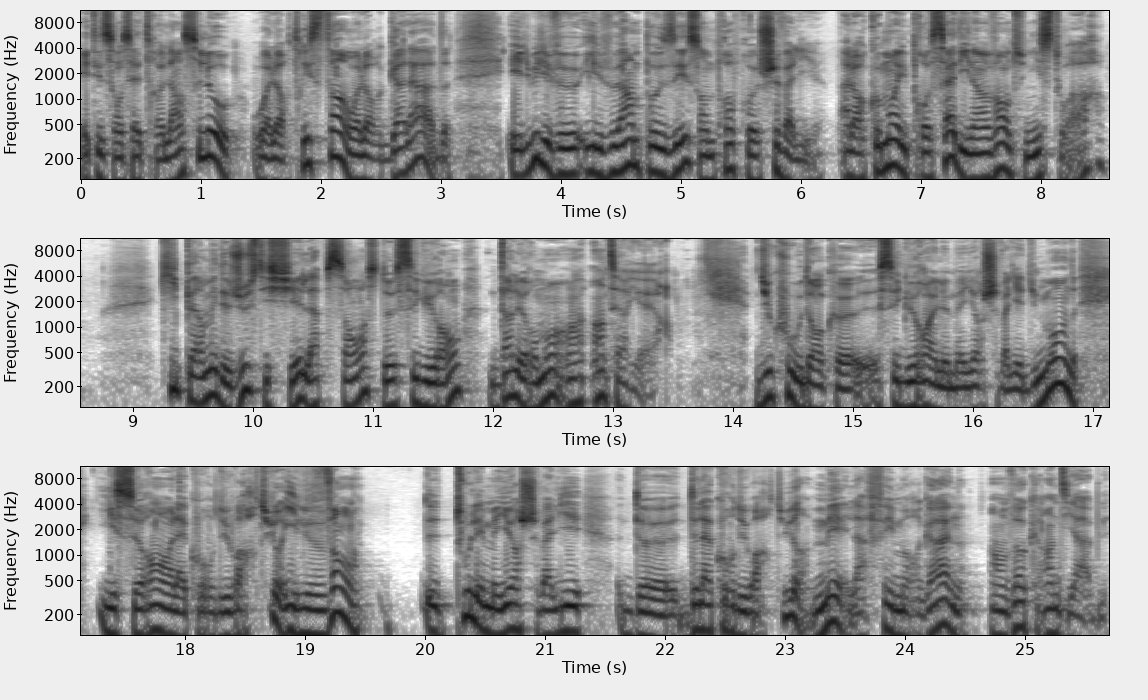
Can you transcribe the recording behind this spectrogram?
était censé être Lancelot, ou alors Tristan, ou alors Galade. Et lui, il veut, il veut imposer son propre chevalier. Alors, comment il procède? Il invente une histoire qui permet de justifier l'absence de Ségurant dans le roman an- antérieur. Du coup, donc, euh, est le meilleur chevalier du monde. Il se rend à la cour du roi Arthur. Il vend euh, tous les meilleurs chevaliers de, la cour du roi Arthur, mais la fée Morgane invoque un diable.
